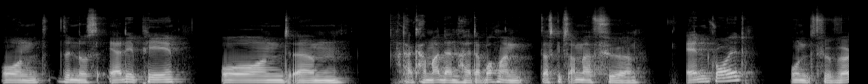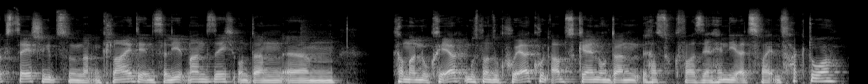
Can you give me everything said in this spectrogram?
und Windows RDP. Und ähm, da kann man dann halt, da braucht man, das gibt es einmal für Android und für Workstation gibt es einen sogenannten Client, den installiert man sich und dann ähm, kann man nur QR, muss man so QR-Code abscannen und dann hast du quasi dein Handy als zweiten Faktor.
